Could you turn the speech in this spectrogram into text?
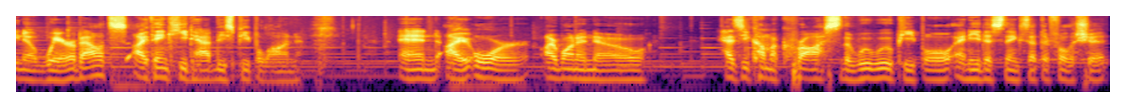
you know, whereabouts, I think he'd have these people on. And I, or I want to know has he come across the woo woo people and he just thinks that they're full of shit,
